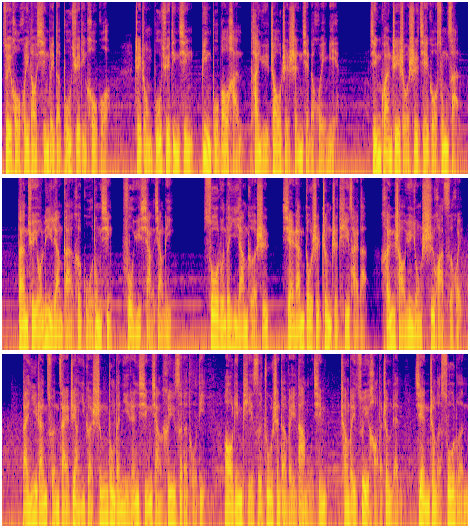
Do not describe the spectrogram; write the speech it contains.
最后回到行为的不确定后果。这种不确定性并不包含贪欲招致神前的毁灭。尽管这首诗结构松散，但却有力量感和鼓动性，富于想象力。梭伦的抑扬格诗显然都是政治题材的，很少运用诗化词汇，但依然存在这样一个生动的拟人形象：黑色的土地，奥林匹斯诸神的伟大母亲，成为最好的证人，见证了梭伦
